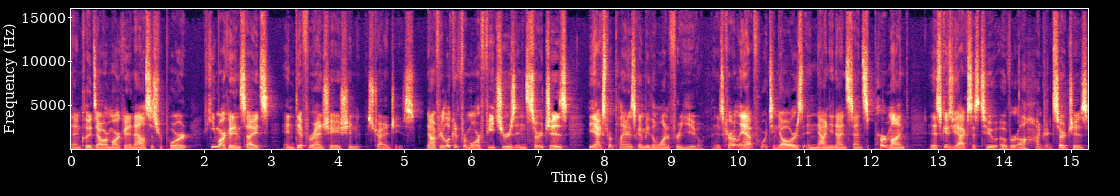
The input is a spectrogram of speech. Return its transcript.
That includes our market analysis report, key market insights, and differentiation strategies. Now, if you're looking for more features in searches, the expert plan is going to be the one for you. It's currently at $14.99 per month, and this gives you access to over 100 searches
